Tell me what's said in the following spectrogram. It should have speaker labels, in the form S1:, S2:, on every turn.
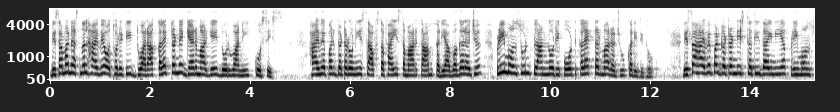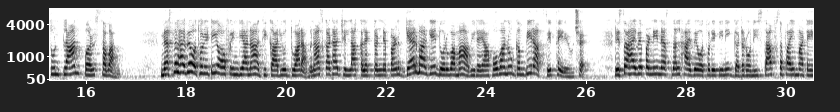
S1: ડીસામાં national highway authority દ્વારા કલેક્ટરને ગેરમાર્ગે દોરવાની કોશિશ. હાઈવે પર ગટરોની સાફ સફાઈ, સમારકામ કર્યા વગર જ પ્રી મોન્સૂન પ્લાનનો રિપોર્ટ કલેક્ટરમાં રજૂ કરી દીધો. ડીસા હાઈવે પર ગટરની સ્થિતિ દયનીય પ્રી મોન્સૂન પ્લાન પર સવાલ. નેશનલ હાઈવે ઓથોરિટી ઓફ ઇન્ડિયાના અધિકારીઓ દ્વારા બનાસકાંઠા જિલ્લા કલેક્ટરને પણ ગેરમાર્ગે દોરવામાં આવી રહ્યા હોવાનો ગંભીર આક્ષેપ થઈ રહ્યો છે. ડીસા હાઈવે પરની નેશનલ હાઈવે ઓથોરિટીની ગટરોની સાફ સફાઈ માટે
